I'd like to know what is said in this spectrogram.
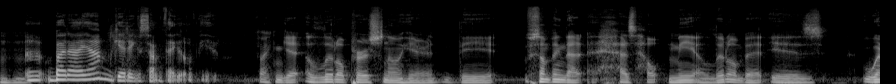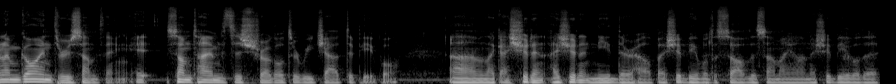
Mm-hmm. uh, but I am getting something of you. If I can get a little personal here, the something that has helped me a little bit is when I'm going through something. It sometimes it's a struggle to reach out to people. Um, like I shouldn't, I shouldn't need their help. I should be able to solve this on my own. I should be able to,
